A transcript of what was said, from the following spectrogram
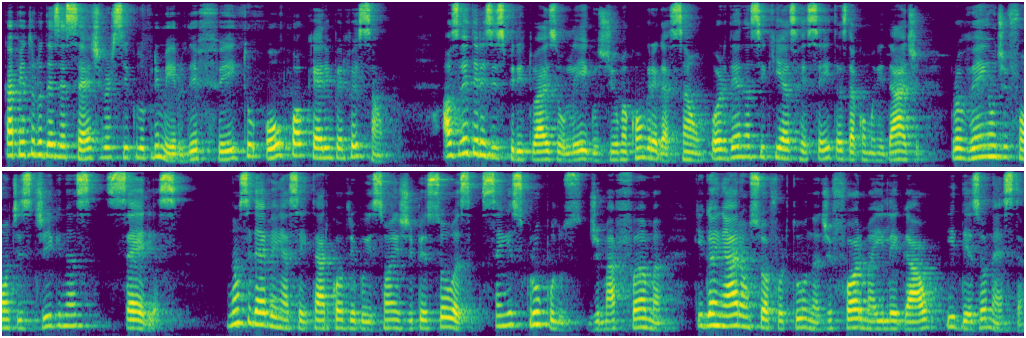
Capítulo 17, versículo 1: Defeito ou qualquer imperfeição. Aos líderes espirituais ou leigos de uma congregação, ordena-se que as receitas da comunidade provenham de fontes dignas, sérias, não se devem aceitar contribuições de pessoas sem escrúpulos, de má fama, que ganharam sua fortuna de forma ilegal e desonesta.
